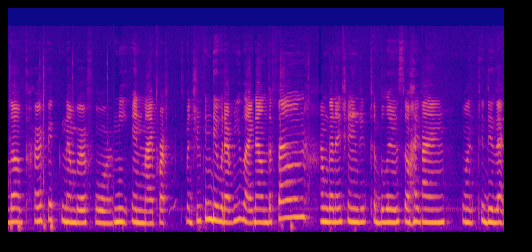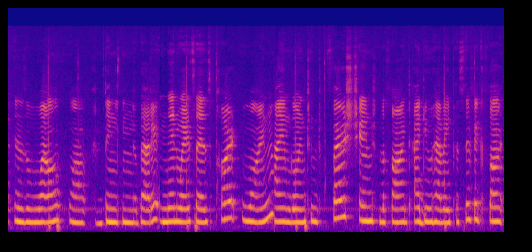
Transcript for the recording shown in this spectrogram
the perfect number for me in my preference. But you can do whatever you like. Now the phone, I'm gonna change it to blue so I, I want to do that as well while I'm thinking about it. And then where it says part one, I am going to first change the font. I do have a Pacific font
